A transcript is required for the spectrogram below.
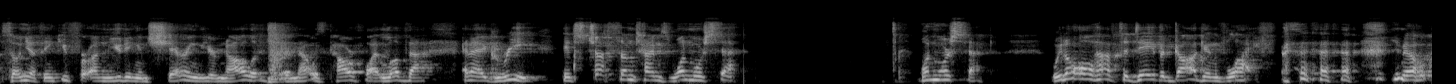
Sonia, thank you for unmuting and sharing your knowledge. And that was powerful. I love that. And I agree. It's just sometimes one more step, one more step. We don't all have to David Goggins life, you know,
